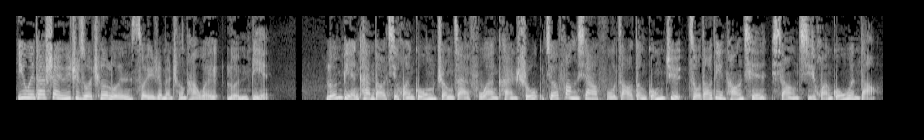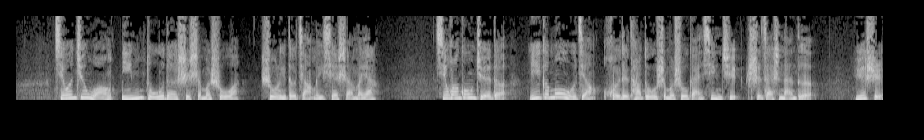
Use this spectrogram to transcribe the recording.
因为他善于制作车轮，所以人们称他为轮扁。轮扁看到齐桓公正在伏案看书，就放下斧凿等工具，走到殿堂前，向齐桓公问道：“请问君王，您读的是什么书啊？书里都讲了一些什么呀？”齐桓公觉得一个木匠会对他读什么书感兴趣，实在是难得，于是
